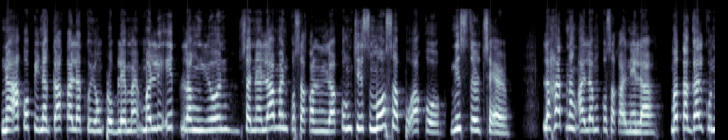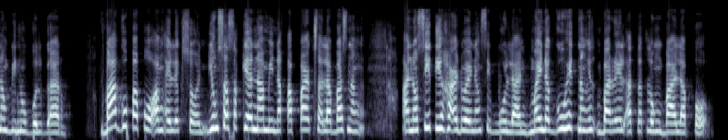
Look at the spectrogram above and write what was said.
na ako pinagkakalat ko yung problema, maliit lang yun. Sa nalaman ko sa kanila, kung chismosa po ako, Mr. Chair, lahat ng alam ko sa kanila, matagal ko nang binubulgar. Bago pa po ang eleksyon, yung sasakyan namin nakapark sa labas ng ano City Hardware ng Sibulan, may naguhit ng baril at tatlong bala po.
